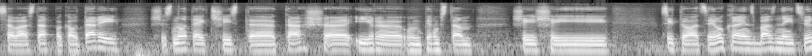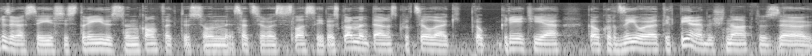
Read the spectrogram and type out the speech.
savā starpā. Kaut arī šis noteikti šīs karš eh, ir un pirms tam šī. šī situācija ar Ukraiņas baznīcu ir izraisījusi strīdus un konfliktus. Un es atceros, es lasīju tos komentārus, kur cilvēki kaut Grieķijā, kaut kur dzīvojot, ir pieraduši nākt uz uh,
